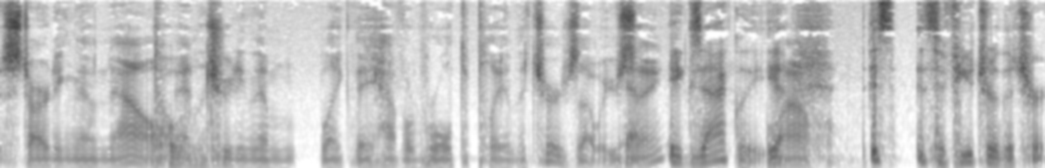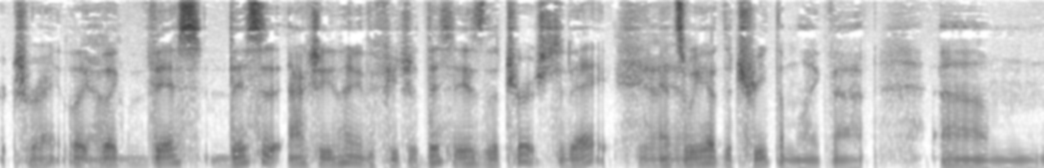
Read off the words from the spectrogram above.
starting them now totally. and treating them like they have a role to play in the church. Is that what you're yeah, saying? Exactly. Yeah. Wow. It's it's the future of the church, right? Like like this this is actually not even the future. This is the church today. and so we have to treat them like that. Um,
